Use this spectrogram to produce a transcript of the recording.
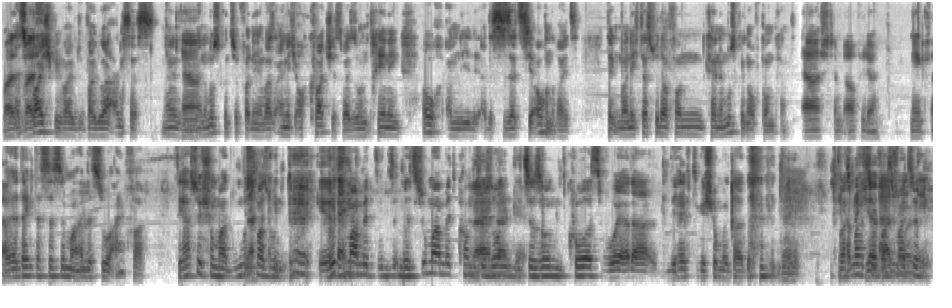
Weil, Als Beispiel, weil, du- weil du ja Angst hast, ne, Ja. deine Muskeln zu verlieren, was eigentlich auch Quatsch ist, weil so ein Training auch an die, das setzt dir auch einen Reiz. Denk mal nicht, dass du davon keine Muskeln aufbauen kannst. Ja, stimmt auch wieder. Nee, Weil klar. er denkt, das ist immer alles so einfach. Die hast du schon mal, du musst mal so ein, Willst du mal, mit, willst du mal mitkommen Nein, zu, so einem, zu so einem Kurs, wo er da die Hälfte geschummelt hat? Nee. Was meinst, du, was meinst du? ich-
